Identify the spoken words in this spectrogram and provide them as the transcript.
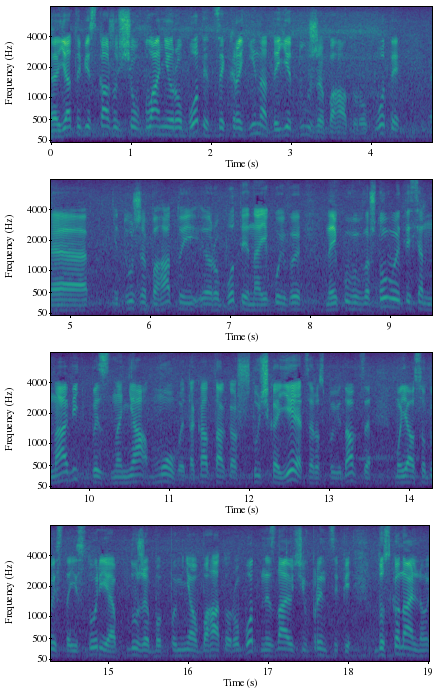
Е, Я тобі скажу, що в плані роботи це країна, де є дуже багато роботи. Е, дуже багатої роботи, на якої ви на яку ви влаштовуєтеся навіть без знання мови. Така така штучка є. Я це розповідав. Це моя особиста історія. Дуже поміняв багато робот, не знаючи в принципі досконально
